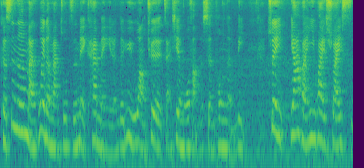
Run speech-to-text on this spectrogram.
可是呢，满为了满足子美看美人的欲望，却展现模仿的神通能力。所以丫鬟意外摔死，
